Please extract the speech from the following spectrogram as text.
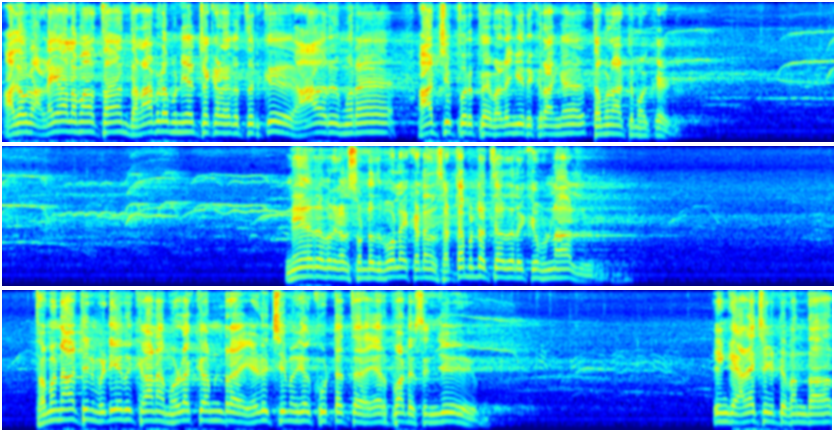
அதோட அடையாளமாக தான் திராவிட முன்னேற்ற கழகத்திற்கு ஆறு முறை ஆட்சி பொறுப்பை வழங்கி இருக்கிறாங்க தமிழ்நாட்டு மக்கள். நேரு அவர்கள் சொன்னது போல கடந்த சட்டமன்ற தேர்தலுக்கு முன்னால் தமிழ்நாட்டின் விடியலுக்கான முழக்கம்ன்ற எழுச்சிமிகு கூட்டத்தை ஏற்பாடு செஞ்சு இங்கே அழைச்சிக்கிட்டு வந்தார்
